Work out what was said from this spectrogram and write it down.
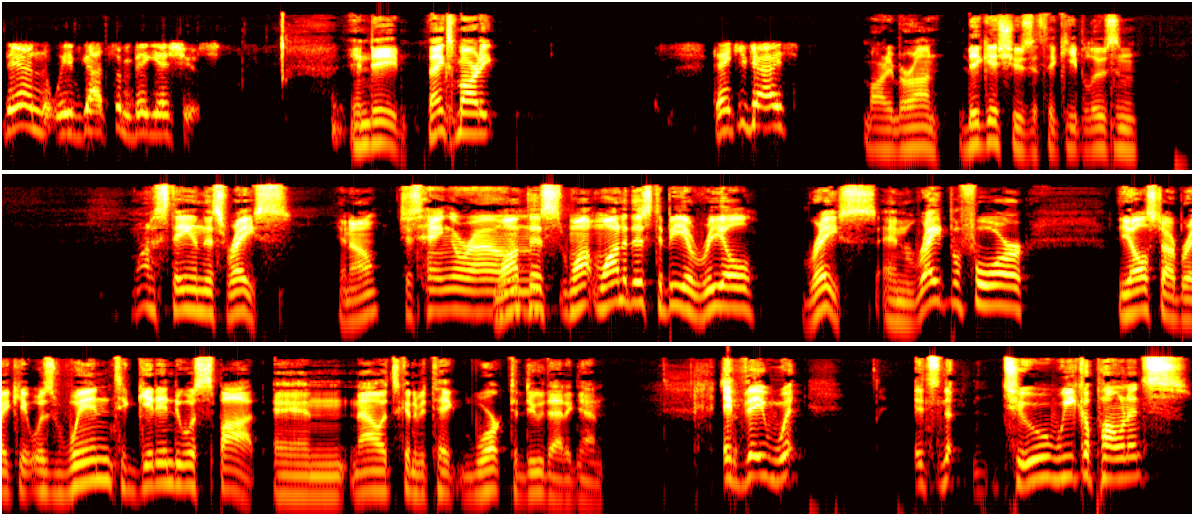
then we've got some big issues. Indeed. Thanks, Marty. Thank you, guys. Marty Biron, Big issues if they keep losing. Want to stay in this race, you know? Just hang around. Want this want wanted this to be a real race. And right before the All Star break, it was win to get into a spot, and now it's going to take work to do that again. If they win, it's two weak opponents.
